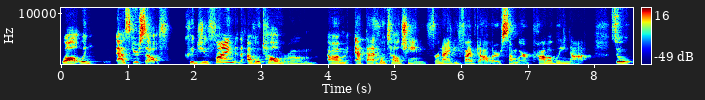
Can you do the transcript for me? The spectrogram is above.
Well, would ask yourself, could you find a hotel room um, at that hotel chain for $95 somewhere? Probably not. So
